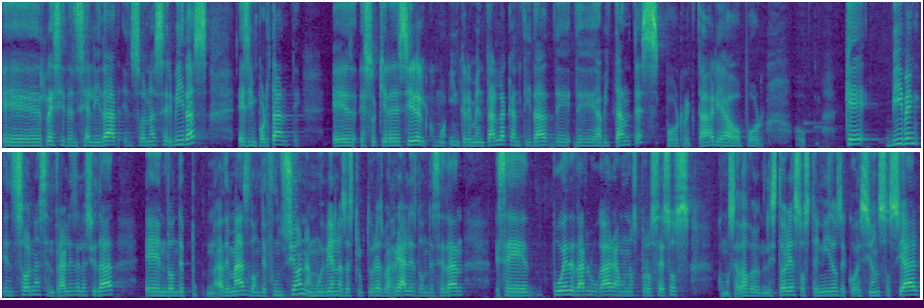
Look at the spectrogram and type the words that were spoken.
eh, residencialidad en zonas servidas es importante. eso quiere decir como incrementar la cantidad de, de habitantes por hectárea o por, que viven en zonas centrales de la ciudad, en donde además donde funcionan muy bien las estructuras barriales, donde se dan, se puede dar lugar a unos procesos, como se ha dado en la historia, sostenidos de cohesión social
